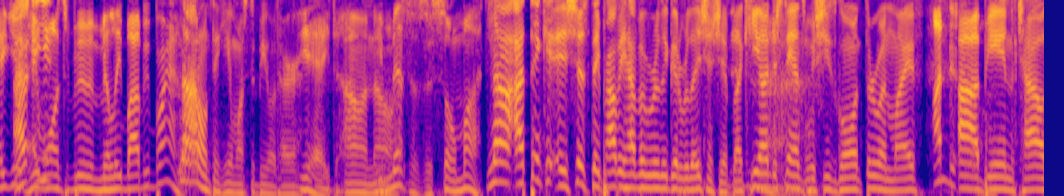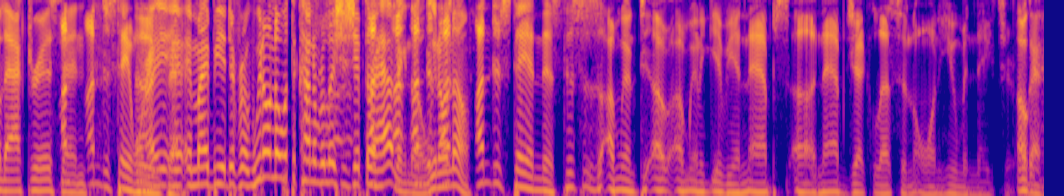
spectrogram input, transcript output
you, I- he wants to be with Millie Bobby Brown. no, I don't think he wants to be with her. Yeah, he does. I don't know. He misses her so much. No, I think it's just they probably have a really good relationship. Like he understands what she's going through in life, Under- uh, being a child actress, Un- and understand where uh, he's it, at. it might be a different. We don't know what the kind of relationship they're Un- having though. under- we don't know. Understand this. This is I'm going to uh, I'm going to give you an abs, uh, an abject lesson on human nature. Okay.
